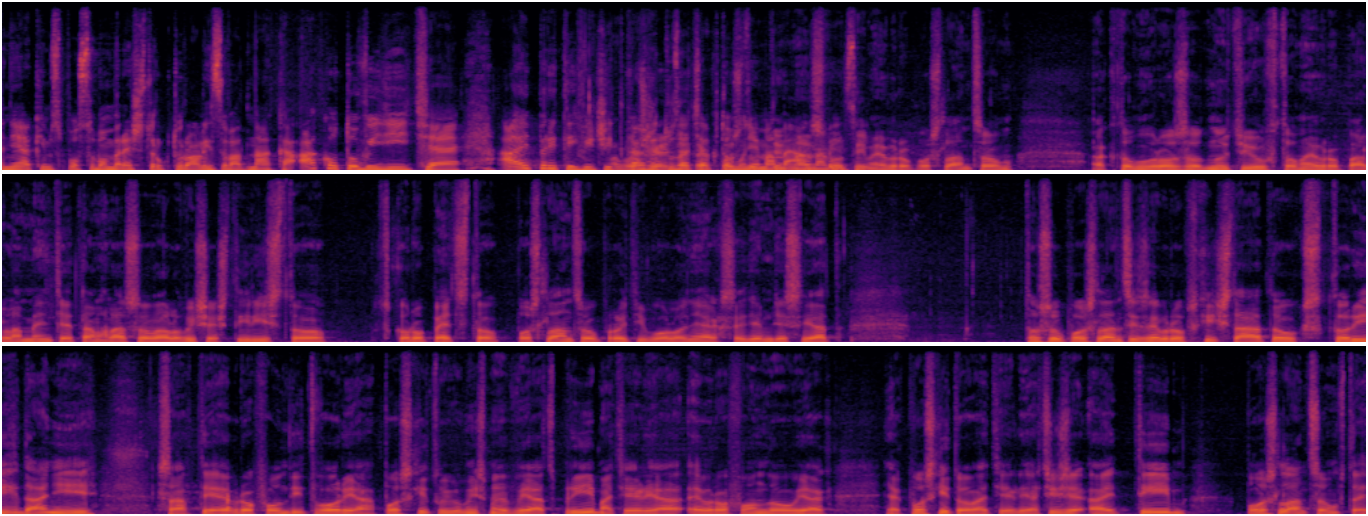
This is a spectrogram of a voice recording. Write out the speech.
nejakým spôsobom reštrukturalizovať NAKA. Ako to vidíte aj pri tých výčitkách, že tu zatiaľ k tomu nemáme analýzy? tým europoslancom a k tomu rozhodnutiu v tom Europarlamente. Tam hlasovalo vyše 400, skoro 500 poslancov, proti bolo nejak 70 to sú poslanci z európskych štátov, z ktorých daní sa tie eurofondy tvoria, poskytujú. My sme viac príjimatelia eurofondov, jak, jak poskytovateľia. Čiže aj tým poslancom v, tej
